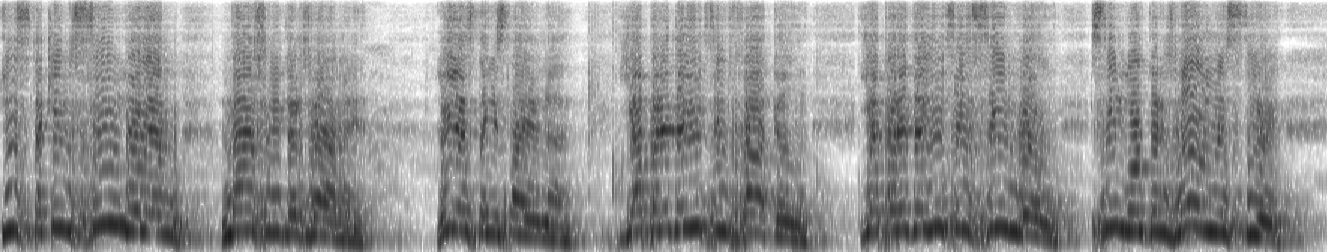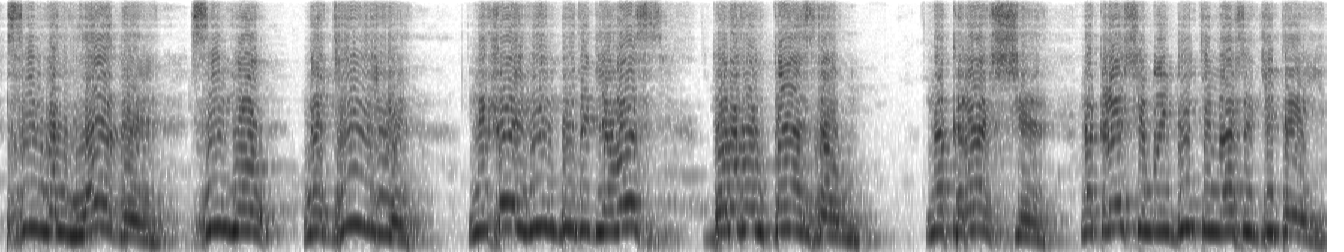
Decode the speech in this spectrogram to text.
із таким символом нашої держави. Лілія Станіславівна, я передаю цей факел, я передаю цей символ, символ державності, символ влади, символ надії. Нехай він буде для вас дороговказом на краще, на краще майбутнє наших дітей.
